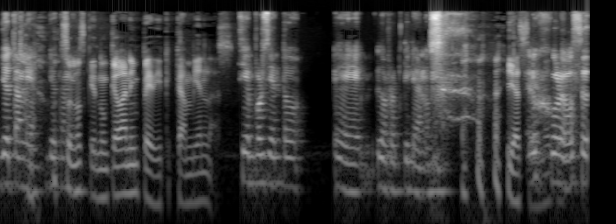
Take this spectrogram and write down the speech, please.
yo también, yo también. Son los que nunca van a impedir que cambien las. 100% eh, los reptilianos. ya sé. Lo juro, o sea,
